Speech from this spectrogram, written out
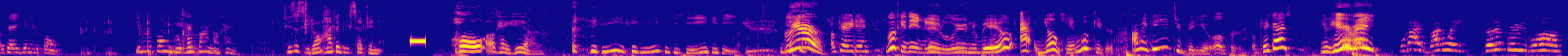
Okay, give me the phone. Give me the phone. Gamer. Okay, fine, okay. Jesus, you don't have to be such an hole. Okay, here. Here. Okay, then look at this little Annabelle. Ah, y'all can't look at her. I'll make a YouTube video of her. Okay, guys? You hear me? Well, guys, by the way, go to Fruity Vlogs,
